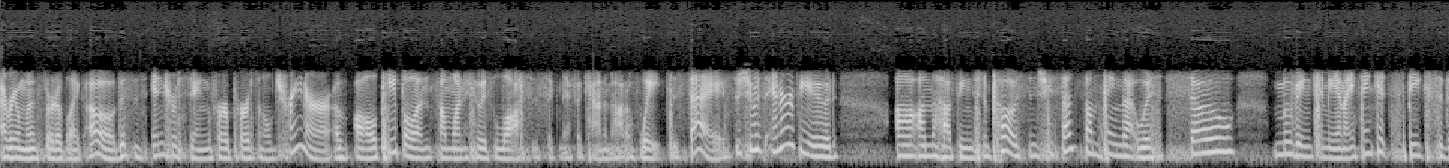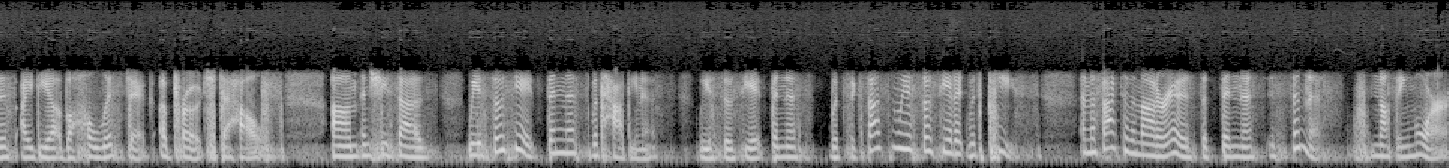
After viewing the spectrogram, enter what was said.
everyone was sort of like, oh, this is interesting for a personal trainer of all people and someone who has lost a significant amount of weight to say. So she was interviewed uh, on the Huffington Post, and she said something that was so moving to me, and I think it speaks to this idea of a holistic approach to health. Um, and she says, we associate thinness with happiness. We associate thinness with success, and we associate it with peace. And the fact of the matter is that thinness is thinness, nothing more.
